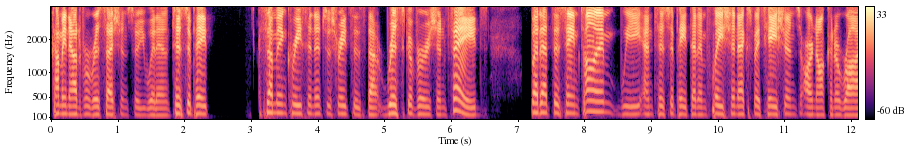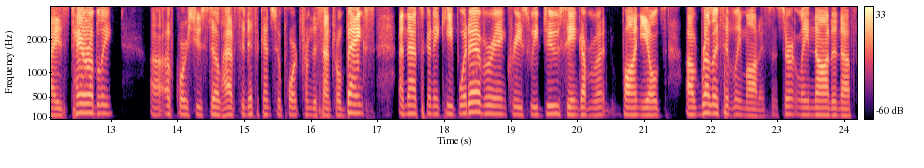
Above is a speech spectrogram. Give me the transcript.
coming out of a recession, so you would anticipate some increase in interest rates as that risk aversion fades. But at the same time, we anticipate that inflation expectations are not going to rise terribly. Uh, of course, you still have significant support from the central banks, and that's going to keep whatever increase we do see in government bond yields uh, relatively modest and certainly not enough,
